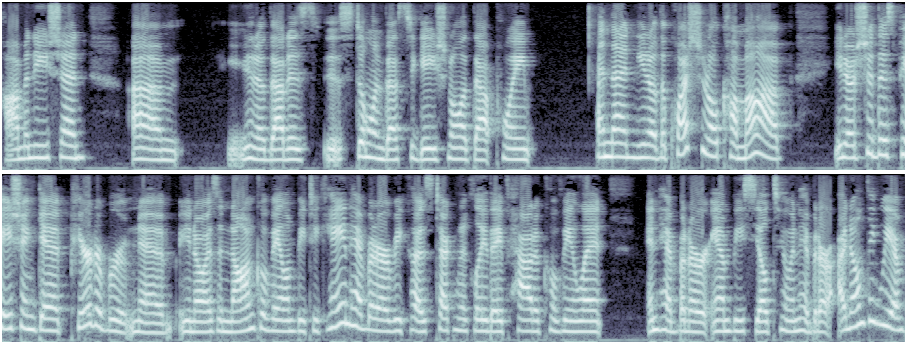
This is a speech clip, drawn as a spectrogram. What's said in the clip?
combination. Um, you know, that is, is still investigational at that point. And then, you know, the question will come up, you know, should this patient get pirtobrutinib, you know, as a non-covalent BTK inhibitor because technically they've had a covalent inhibitor and BCL2 inhibitor. I don't think we have,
